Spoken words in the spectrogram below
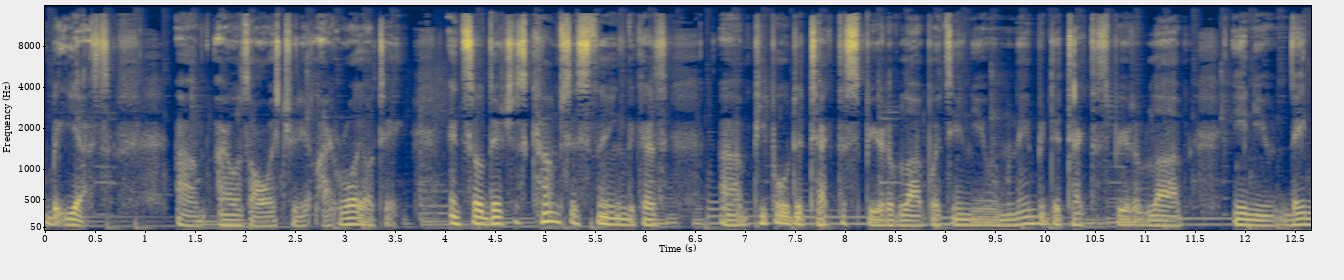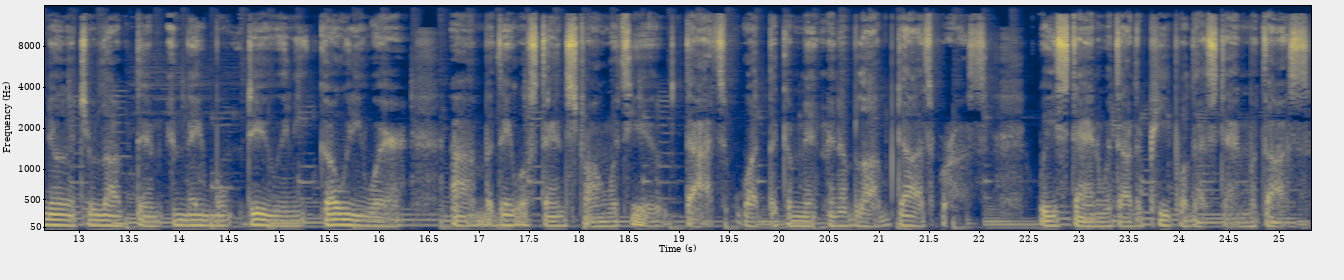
But yes, um, I was always treated like royalty. And so there just comes this thing because um, people detect the spirit of love within you. And when they detect the spirit of love in you, they know that you love them and they won't do any, go anywhere, um, but they will stand strong with you. That's what the commitment of love does for us. We stand with other people that stand with us.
